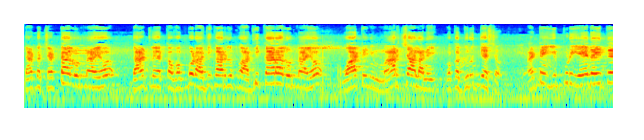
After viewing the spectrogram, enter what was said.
దాంట్లో చట్టాలు ఉన్నాయో దాంట్లో యొక్క ఒక్కడు అధికారులకు అధికారాలు ఉన్నాయో వాటిని మార్చాలని ఒక దురుద్దేశం. అంటే ఇప్పుడు ఏదైతే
